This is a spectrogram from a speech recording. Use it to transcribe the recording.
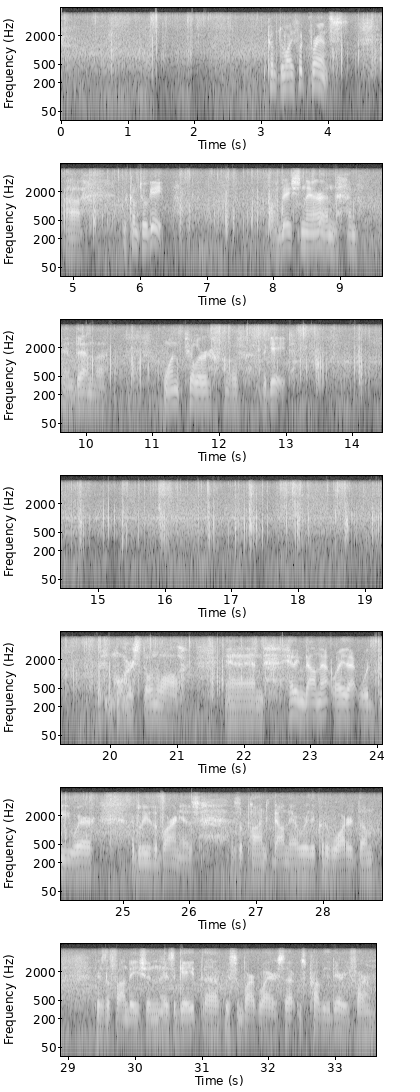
We come to my footprints. Uh, we come to a gate. Foundation there and and then uh, one pillar of the gate. With more stone wall. And heading down that way that would be where I believe the barn is there's a pond down there where they could have watered them. There's a foundation there's a gate uh, with some barbed wire so that was probably the dairy farm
